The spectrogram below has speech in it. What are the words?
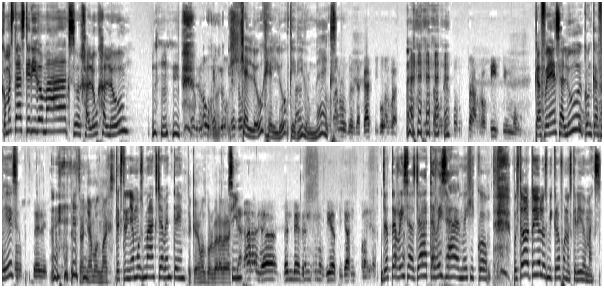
¿Cómo estás, querido Max? Hello, hello. Hello, hello, hello. Hello, hello, querido Max. Desde acá, sabrosísimo. Café, salud, con cafés. Te extrañamos, Max. Te extrañamos, Max, ya vente. Te queremos volver a ver aquí. Sí. Ya, ya, denme, denme unos días y ya para allá. Ya aterrizas, ya aterriza en México. Pues todo tuyo los micrófonos, querido Max.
